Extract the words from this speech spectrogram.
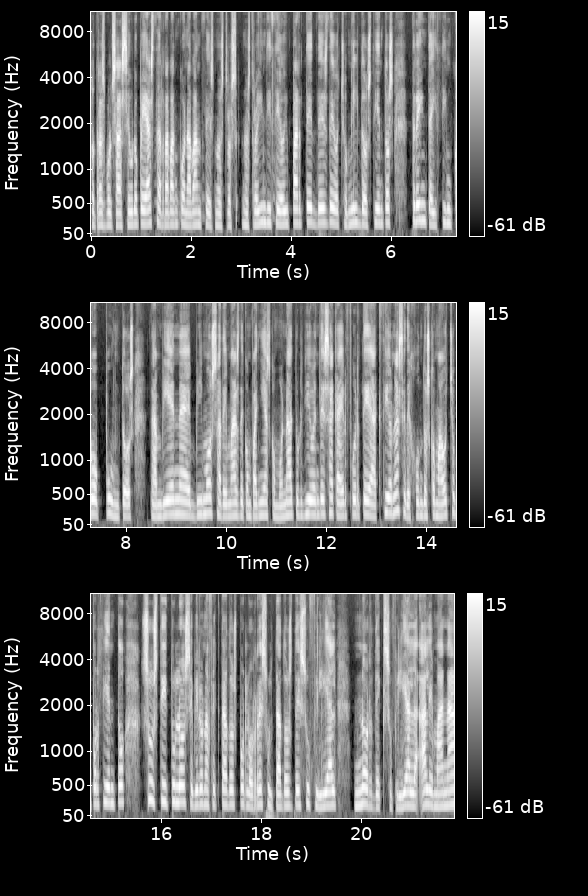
otras bolsas europeas cerraban con avances. nuestro índice hoy parte desde 8.235 puntos. También eh, vimos, además de compañías como Naturgy o Endesa, caer fuerte Acciona, se dejó un 2,8%. Sus títulos se vieron afectados por los resultados de su filial Nordex, su filial alemana,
